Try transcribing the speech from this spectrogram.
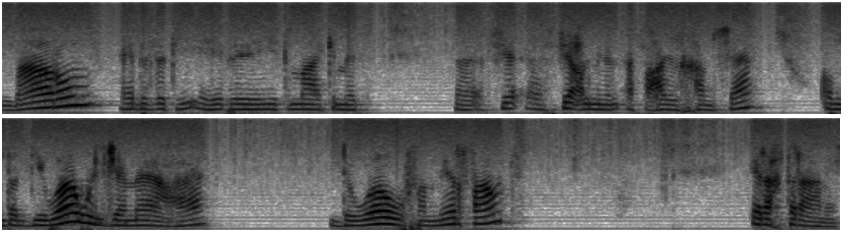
بارم هبذتي هبذتي تماك مت فعل من الأفعال الخمسة. أمضى دواو الجماعة. دواو فميرفاوت إرخترانس.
